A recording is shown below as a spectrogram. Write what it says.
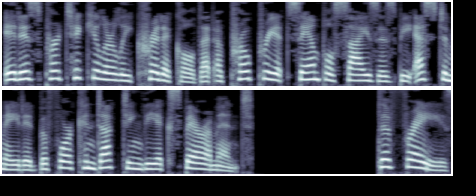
It is particularly critical that appropriate sample sizes be estimated before conducting the experiment. The phrase,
